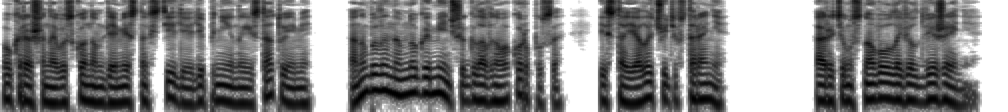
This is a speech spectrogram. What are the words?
Украшенное в исконном для местных стиле лепниной и статуями, оно было намного меньше главного корпуса и стояло чуть в стороне. Артём снова уловил движение.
